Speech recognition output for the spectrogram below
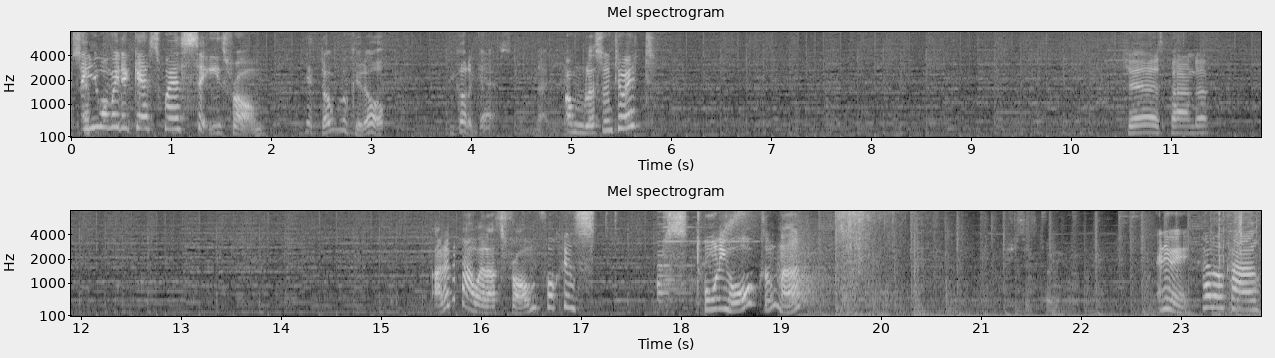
So you want me to guess where City's from? yeah, don't look it up. You gotta guess. No, you I'm listening to it. Cheers, Panda. I don't know where that's from. Fucking S- S- Tony Hawk, something like that. She says Tony Hawk. Anyway, hello, Carl.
